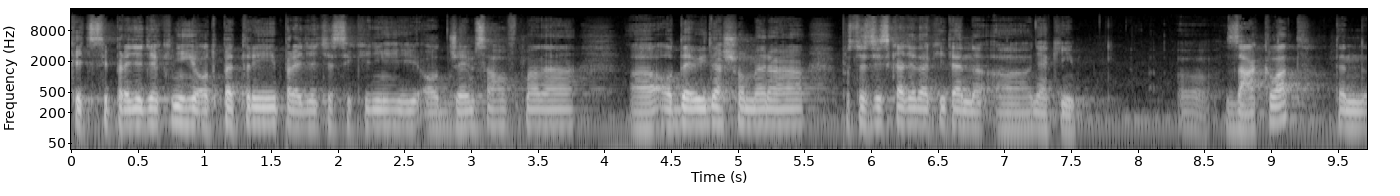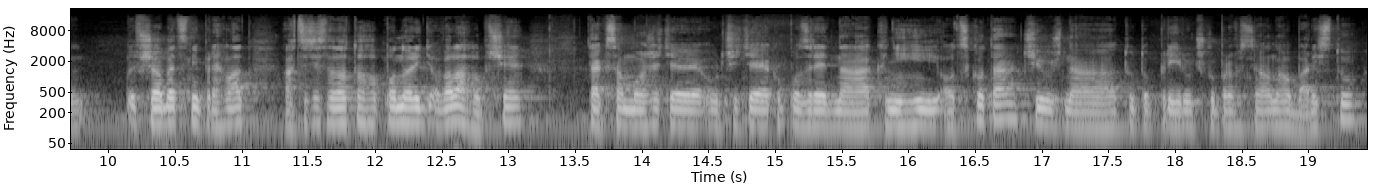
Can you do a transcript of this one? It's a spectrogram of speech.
keď si prejdete knihy od Petry, prejdete si knihy od Jamesa Hoffmana, uh, od Davida Schomera, proste získate taký ten uh, nejaký základ, ten všeobecný prehľad a chcete sa do toho ponoriť oveľa hlbšie, tak sa môžete určite ako pozrieť na knihy od Scotta, či už na túto príručku profesionálneho baristu,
